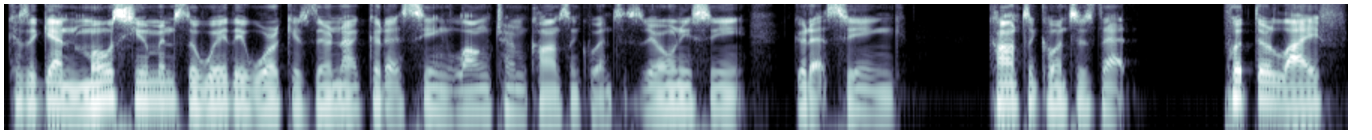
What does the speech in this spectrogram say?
Because again, most humans, the way they work is they're not good at seeing long term consequences. They're only seeing good at seeing consequences that put their life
